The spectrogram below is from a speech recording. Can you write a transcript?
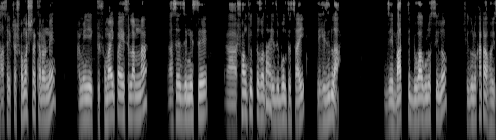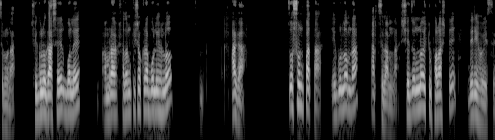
গাছের একটা সমস্যার কারণে আমি একটু সময় পাইছিলাম না। গাছের যে নিচে সংক্ষিপ্ত কথা যে বলতে চাই, যে হিজলা, যে বাড়তি ডোকাগুলো ছিল, সেগুলো কাটা হয়েছিল না। সেগুলো গাছের বলে আমরা সাধারণ কৃষকরা বলি হলো, আগা, চোষণ পাতা, এগুলো আমরা কাটছিলাম না। সেজন্য একটু ফল আসতে দেরি হয়েছে।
